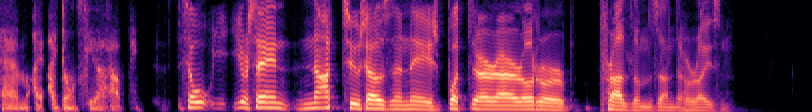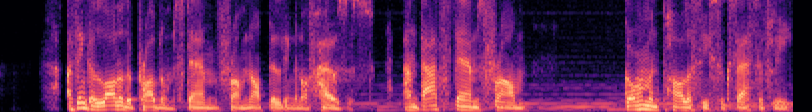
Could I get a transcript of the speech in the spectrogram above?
um, I, I don't see that happening. So you're saying not 2008, but there are other problems on the horizon. I think a lot of the problems stem from not building enough houses, and that stems from government policy successively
